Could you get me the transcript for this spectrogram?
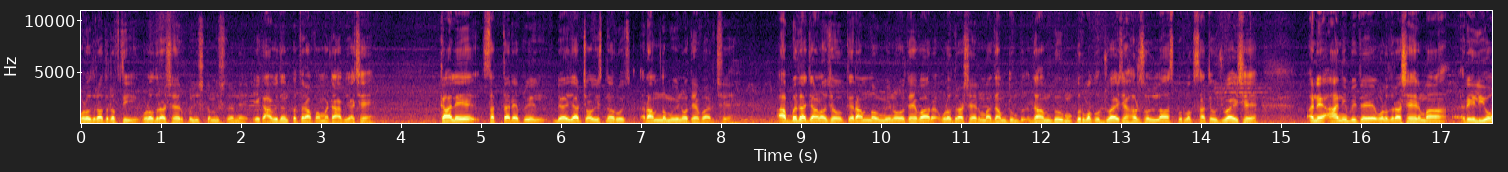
વડોદરા તરફથી વડોદરા શહેર પોલીસ કમિશનરને એક આવેદનપત્ર આપવા માટે આવ્યા છે. કાલે સત્તર એપ્રિલ બે હજાર ચોવીસના રોજ રામનવમીનો તહેવાર છે. આપ બધા જાણો છો કે રામનવમીનો તહેવાર વડોદરા શહેરમાં ધામધૂમ, ધામધૂમપૂર્વક ઉજવાય છે, હર્ષોલ્લાસપૂર્વક સાથે ઉજવાય છે. અને આ નિમિત્તે વડોદરા શહેરમાં રેલીઓ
